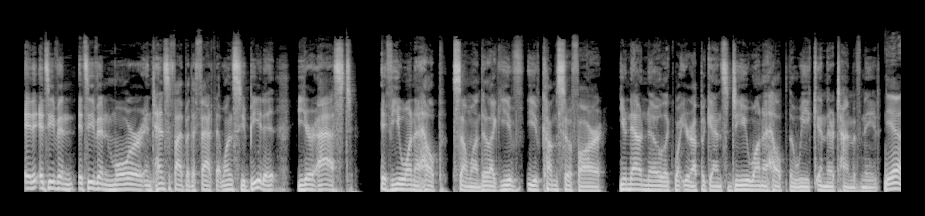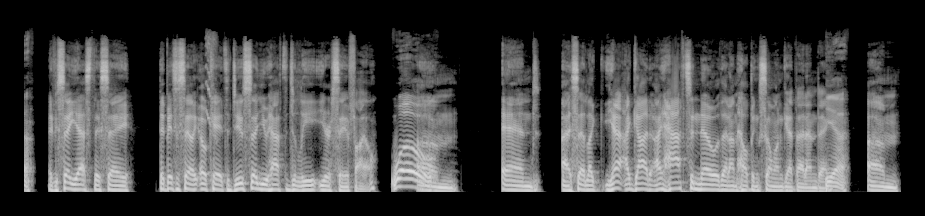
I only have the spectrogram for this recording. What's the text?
it, it's even it's even more intensified by the fact that once you beat it, you're asked if you want to help someone. They're like, you've you've come so far. You now know like what you're up against. Do you want to help the weak in their time of need? Yeah. If you say yes, they say they basically say like, okay, to do so, you have to delete your save file. Whoa. Um, and I said like, yeah, I got it. I have to know that I'm helping someone get that ending. yeah. Um,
